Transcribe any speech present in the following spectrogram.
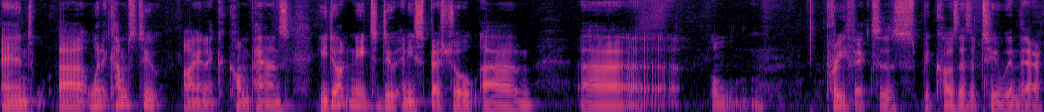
And uh, when it comes to ionic compounds, you don't need to do any special um, uh, prefixes because there's a 2 in there.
